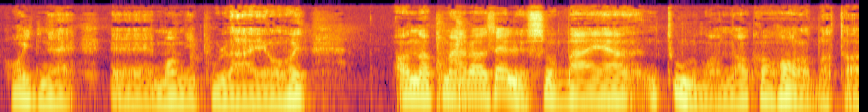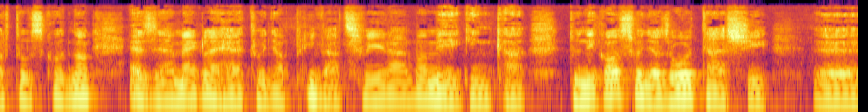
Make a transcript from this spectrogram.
hogy ne e, manipuláljon, hogy annak már az előszobáján túl vannak, a halba tartózkodnak, ezzel meg lehet, hogy a privát szférában még inkább. Tűnik az, hogy az oltási ö,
